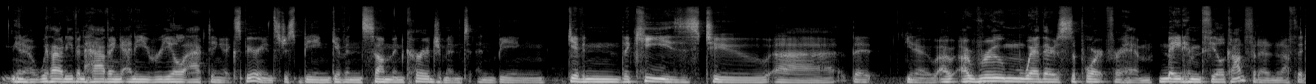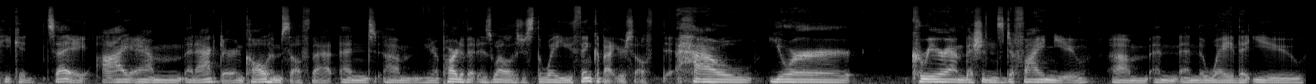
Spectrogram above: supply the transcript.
you know, without even having any real acting experience, just being given some encouragement and being given the keys to uh, the, you know, a, a, room where there's support for him made him feel confident enough that he could say, I am an actor and call himself that. And, um, you know, part of it as well is just the way you think about yourself, how your career ambitions define you um, and, and the way that you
